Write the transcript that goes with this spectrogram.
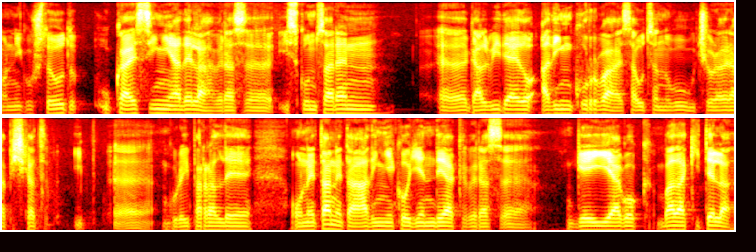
Nik uste dut uka ezinea dela, beraz, eh, hizkuntzaren e, galbidea edo adinkurba ezagutzen dugu gutxora bera pixkat eh, gure iparralde honetan, eta adineko jendeak, beraz, e, gehiagok badakitela,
